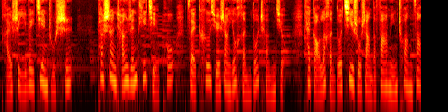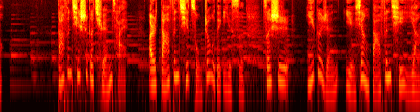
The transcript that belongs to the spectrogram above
还是一位建筑师？他擅长人体解剖，在科学上有很多成就，还搞了很多技术上的发明创造。达芬奇是个全才，而达芬奇诅咒的意思，则是一个人也像达芬奇一样，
